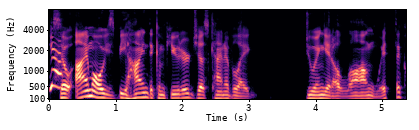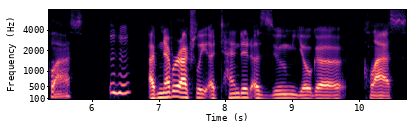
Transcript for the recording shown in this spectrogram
Yeah. So I'm always behind the computer, just kind of like doing it along with the class. hmm I've never actually attended a Zoom yoga class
